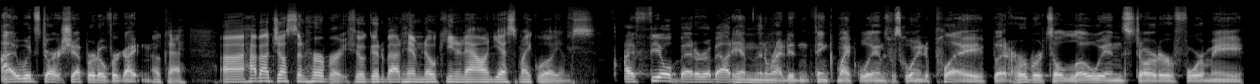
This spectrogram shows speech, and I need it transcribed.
I would start Shepard over Guyton. Okay. Uh, how about Justin Herbert? You feel good about him? No Keenan Allen. Yes, Mike Williams. I feel better about him than when I didn't think Mike Williams was going to play, but Herbert's a low end starter for me.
